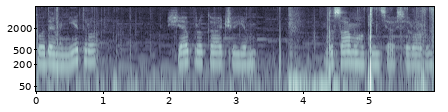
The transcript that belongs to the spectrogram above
кладемо нітро. Ще прокачуємо. До самого кінця все робимо.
